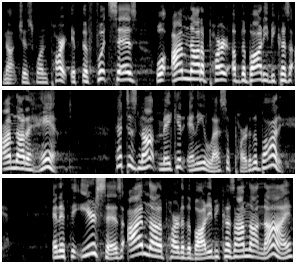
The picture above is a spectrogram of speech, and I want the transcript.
not just one part. If the foot says, Well, I'm not a part of the body because I'm not a hand, that does not make it any less a part of the body. And if the ear says, I'm not a part of the body because I'm not an eye,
